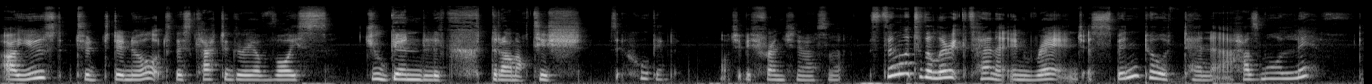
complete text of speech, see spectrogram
are used to denote this category of voice. Jugendlich dramatisch. Is it jugendlich? Watch it be French now or something. Similar to the lyric tenor in range, a spinto tenor has more lift,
